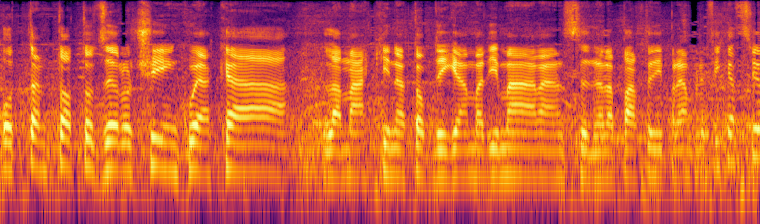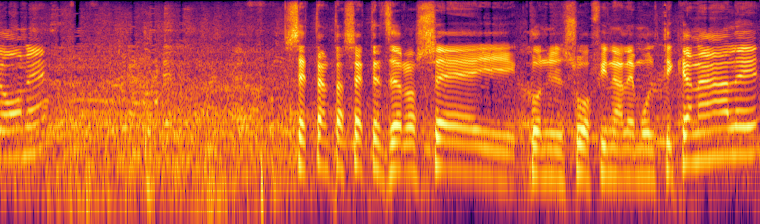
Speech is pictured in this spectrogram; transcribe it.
8805 HA la macchina top di gamma di Marantz nella parte di preamplificazione. 7706 con il suo finale multicanale,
